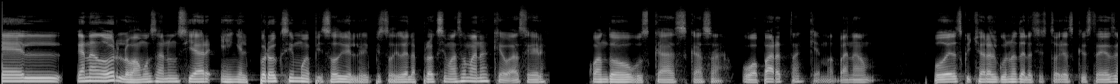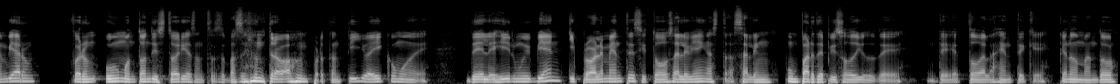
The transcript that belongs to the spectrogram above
El ganador lo vamos a anunciar en el próximo episodio, el episodio de la próxima semana, que va a ser cuando buscas casa o aparta, que más van a poder escuchar algunas de las historias que ustedes enviaron. Fueron un montón de historias, entonces va a ser un trabajo importantillo ahí como de, de elegir muy bien y probablemente si todo sale bien hasta salen un par de episodios de, de toda la gente que, que nos mandó.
